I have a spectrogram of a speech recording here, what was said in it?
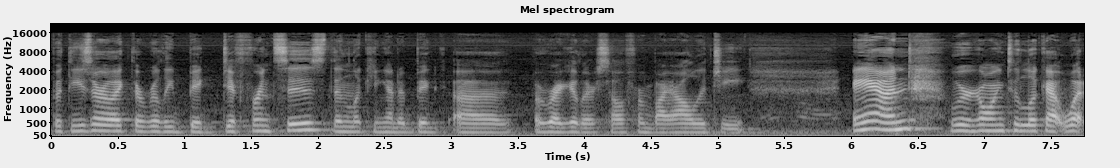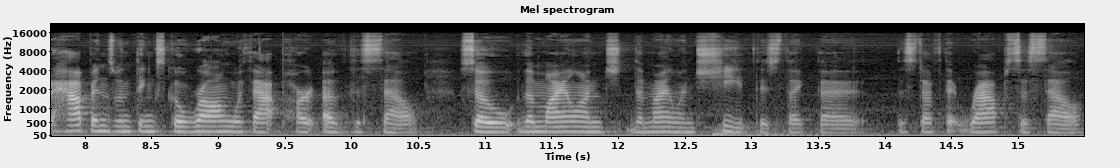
But these are like the really big differences than looking at a big uh, a regular cell from biology. And we're going to look at what happens when things go wrong with that part of the cell. So the myelin, the myelin sheath is like the the stuff that wraps a cell.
